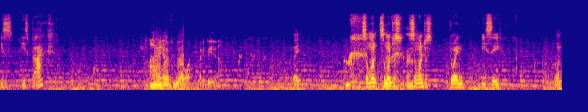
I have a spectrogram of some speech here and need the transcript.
He's he's back? I have no idea. Wait, someone someone just Uh, someone just joined VC. One.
